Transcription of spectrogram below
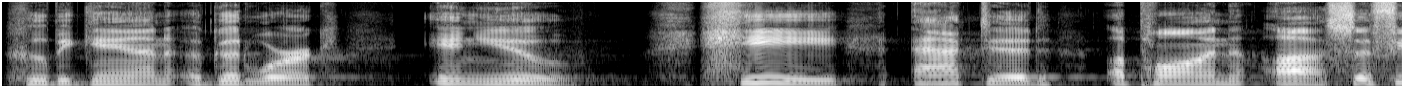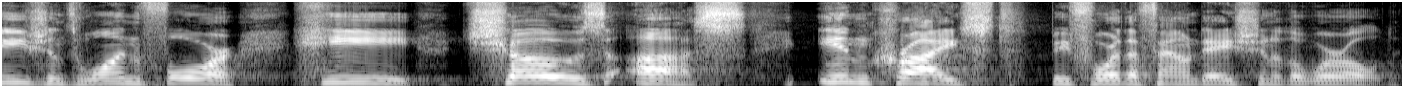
who began a good work in you, he acted upon us. Ephesians 1 4, He chose us in Christ before the foundation of the world.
